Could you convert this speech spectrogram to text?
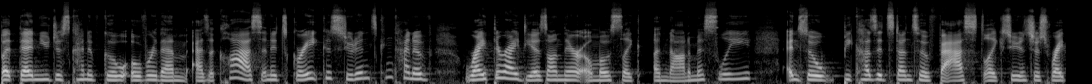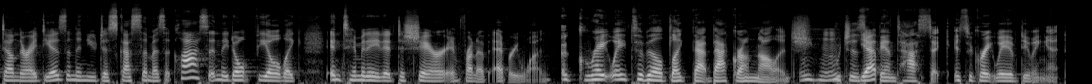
But then you just kind of go over them as a class. And it's great because students can kind of write their ideas on there almost like anonymously. And so because it's done so fast, like students just write down their ideas and then you discuss them as a class and they don't feel like intimidated to share in front of everyone. A great way to build like that background knowledge, mm-hmm. which is yep. fantastic. It's a great way of doing it.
